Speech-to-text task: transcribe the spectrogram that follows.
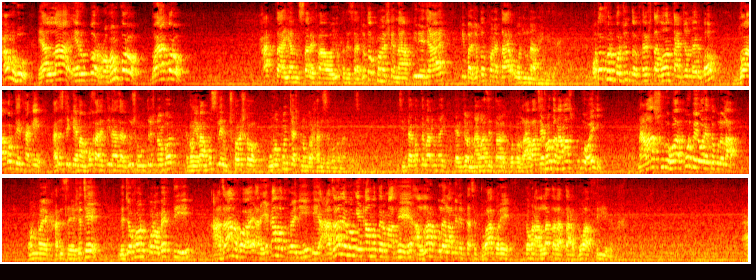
হামহু হে আল্লাহ, এর উপর রহম করো, দয়া করো। যতক্ষণে সে না ফিরে যায় কিংবা যতক্ষণে তার অজু না ভেঙে যায় কতক্ষণ পর্যন্ত ফেরেস্তাগণ তার জন্য এরকম দোয়া করতে থাকে। হাদিসটিকে ইমাম বোখারে তিন হাজার দুশো উনত্রিশ নম্বর এবং ইমাম মুসলিম ছয়শো উনপঞ্চাশ নম্বর হাদিসে বর্ণনা করেছে। চিন্তা করতে পারেন ভাই, একজন নামাজের তাহলে কত লাভ আছে? এখনও তো নামাজ শুরু হয়নি। নামাজ শুরু হওয়ার পূর্বে ওর এতগুলো লাভ। অন্য এক হাদিসে এসেছে যে যখন কোনো ব্যক্তি আজান হয় আর একামত হয়নি, এই আজান এবং একামতের মাঝে আল্লাহ রাবুল আলমিনের কাছে দোয়া করে, তখন আল্লাহ তালা তার দোয়া ফিরিয়ে দেন।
